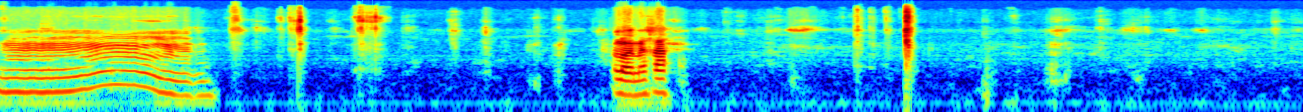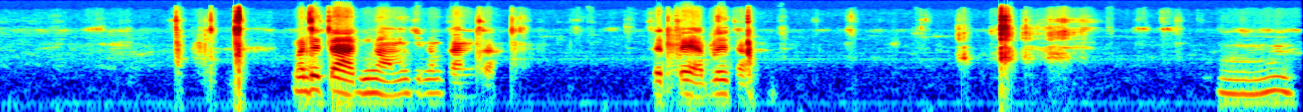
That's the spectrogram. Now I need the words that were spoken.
อืม อ ร่อยไหมคะมันจะจ่าพี่น้องมากินน้ำกันจ้ะแสบๆเลยจ้ะอืม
